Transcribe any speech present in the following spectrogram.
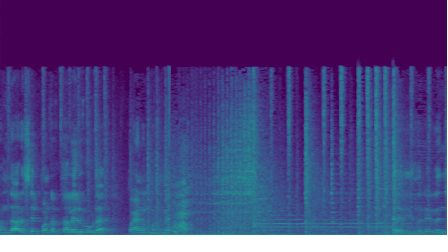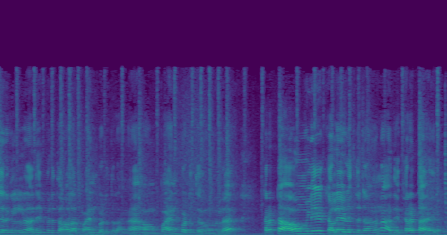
அந்த அரசியல் பண்ணுற தலைவர் கூட பயணம் பண்ணுங்க. இதில் இளைஞர்கள் நிறைய பேர் தவறாக பயன்படுத்துகிறாங்க அவங்க பயன்படுத்துறவங்கள கரெக்டாக அவங்களே களை எடுத்துட்டாங்கன்னா அது கரெக்டாக ஆயிடும்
